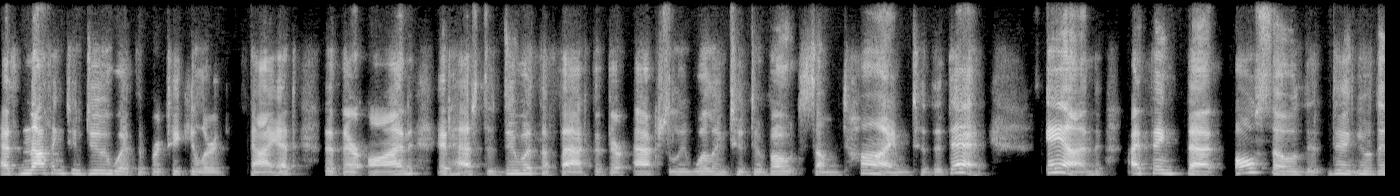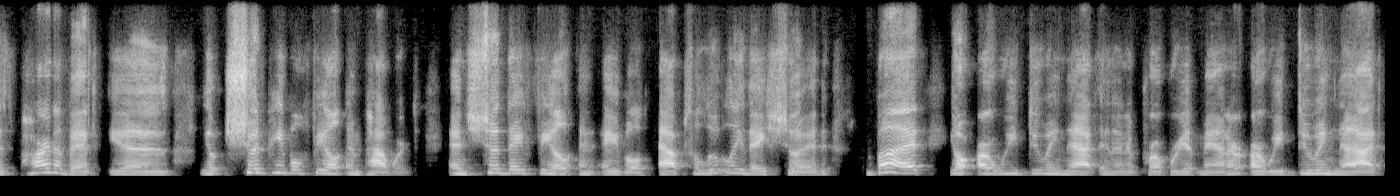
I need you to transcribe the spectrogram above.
has nothing to do with the particular diet that they're on it has to do with the fact that they're actually willing to devote some time to the day and I think that also the, the, you know this part of it is you know should people feel empowered and should they feel enabled? Absolutely, they should. But you know, are we doing that in an appropriate manner? Are we doing that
